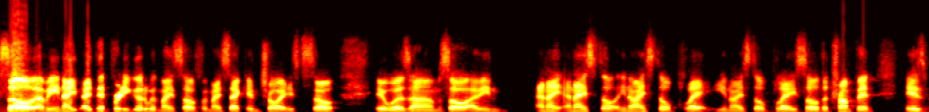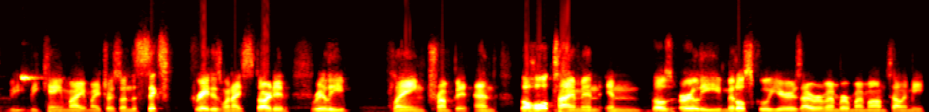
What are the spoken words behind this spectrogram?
So I mean, I, I did pretty good with myself with my second choice. So it was um so I mean and I and I still you know I still play you know I still play. So the trumpet is became my my choice. So in the sixth grade is when I started really playing trumpet and the whole time in in those early middle school years i remember my mom telling me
